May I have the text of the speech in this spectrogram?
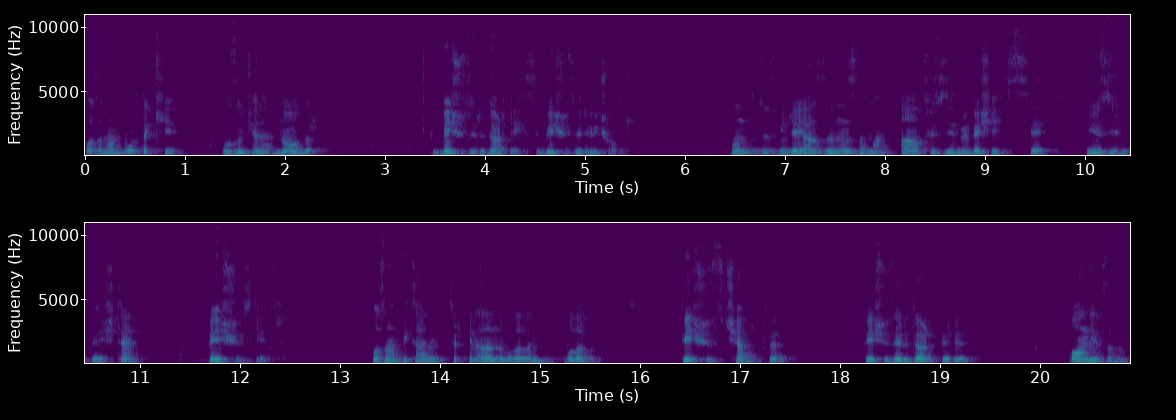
O zaman buradaki uzun kenar ne olur? 5 üzeri 4 eksi 5 üzeri 3 olur. Bunu da düzgünce yazdığımız zaman 625 eksi 125'ten 500 gelir. O zaman bir tane dikdörtgenin alanını bulalım mı? Bulalım. 500 çarpı 5 üzeri 4 bölü 10 yazalım.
